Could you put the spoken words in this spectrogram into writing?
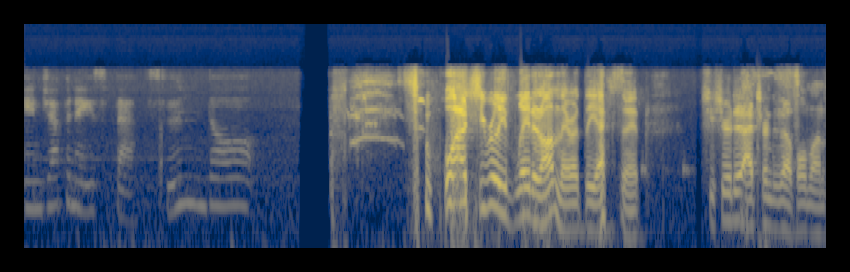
In Japanese, that's undo. wow, she really laid it on there with the accent. She sure did. I turned it up. Hold on,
